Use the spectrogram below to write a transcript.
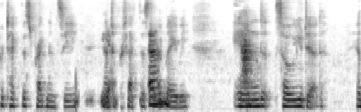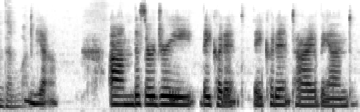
protect this pregnancy and yeah. to protect this little baby. And so you did. And then what? Yeah. Um, the surgery, they couldn't. They couldn't tie a band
